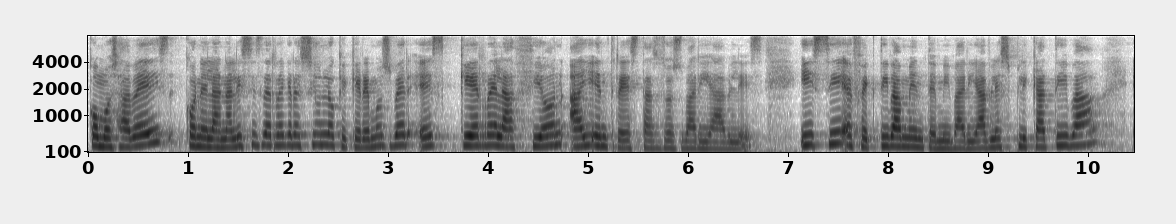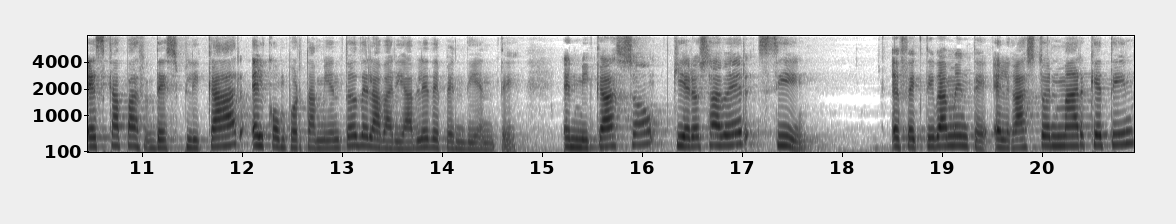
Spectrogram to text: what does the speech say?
Como sabéis, con el análisis de regresión lo que queremos ver es qué relación hay entre estas dos variables y si efectivamente mi variable explicativa es capaz de explicar el comportamiento de la variable dependiente. En mi caso, quiero saber si efectivamente el gasto en marketing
